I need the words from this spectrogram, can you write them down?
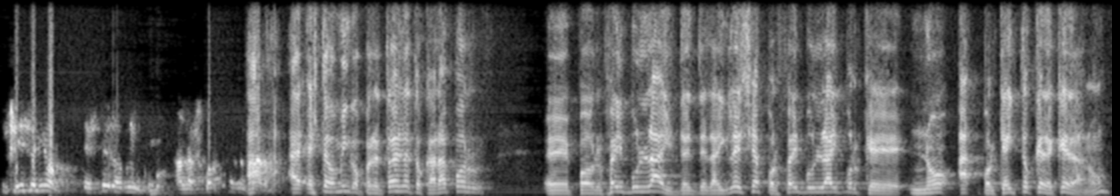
Sí, señor, este domingo, a las 4 de la ah, tarde. Ah, este domingo, pero entonces le tocará por, eh, por Facebook Live, desde la iglesia por Facebook Live, porque no, ah, porque hay toque de queda, ¿no?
